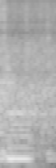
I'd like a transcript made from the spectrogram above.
嗯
